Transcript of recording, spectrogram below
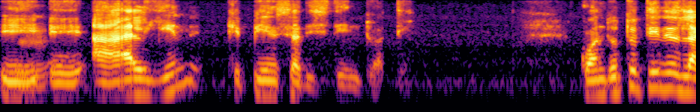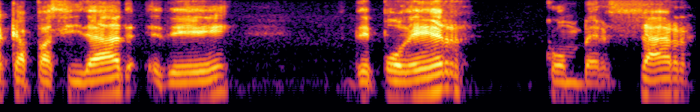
y, eh, a alguien que piensa distinto a ti. Cuando tú tienes la capacidad de, de poder conversar,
